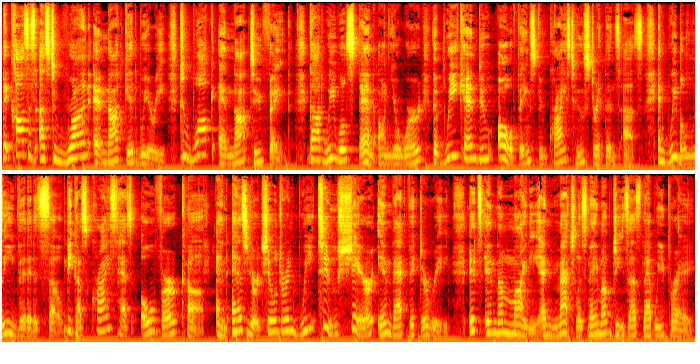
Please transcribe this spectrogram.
that causes us to run and not get weary, to walk and not to faint. God, we will stand on your word that we can do all things through Christ who strengthens us. And we believe that it is so because Christ has overcome. And as your children, we too share in that victory. It's in the mighty and matchless name of Jesus that we pray.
